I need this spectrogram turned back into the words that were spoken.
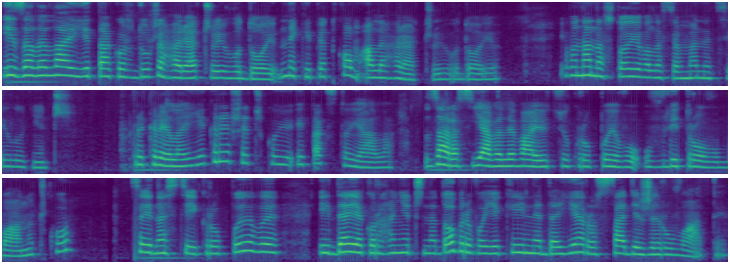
І залила її також дуже гарячою водою. Не кип'ятком, але гарячою водою. І вона настоювалася в мене цілу ніч. Прикрила її кришечкою і так стояла. Зараз я виливаю цю кропиву в літрову баночку. Цей настій кропиви йде як органічне добриво, який не дає розсаді жирувати.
